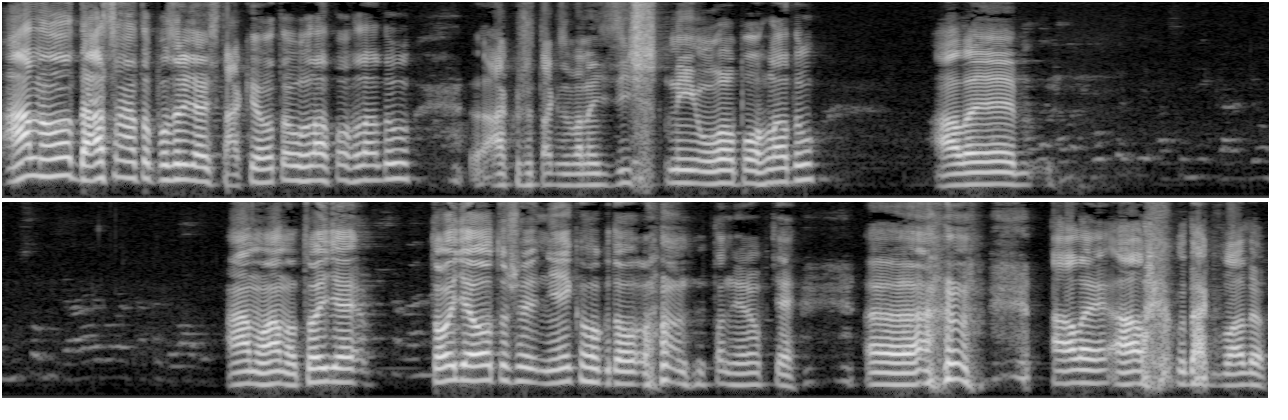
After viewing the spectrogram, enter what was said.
áno, dá sa na to pozrieť aj z takéhoto uhla pohľadu, akože tzv. zištný uhol pohľadu ale... Áno, áno, to ide, to ide o to, že niekoho, kto... to nerobte. Uh, ale, ale, chudák Vlado,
